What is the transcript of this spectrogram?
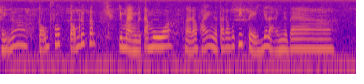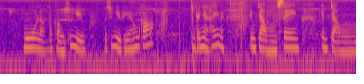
thì nó tổn phước, tổn đức lắm. Nhưng mà người ta mua là đâu phải người ta đâu có thiết tiền, với lại người ta mua là người ta cần số nhiều, mà số nhiều thì không có. Cả nhà thấy nè, em trồng sen, em trồng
